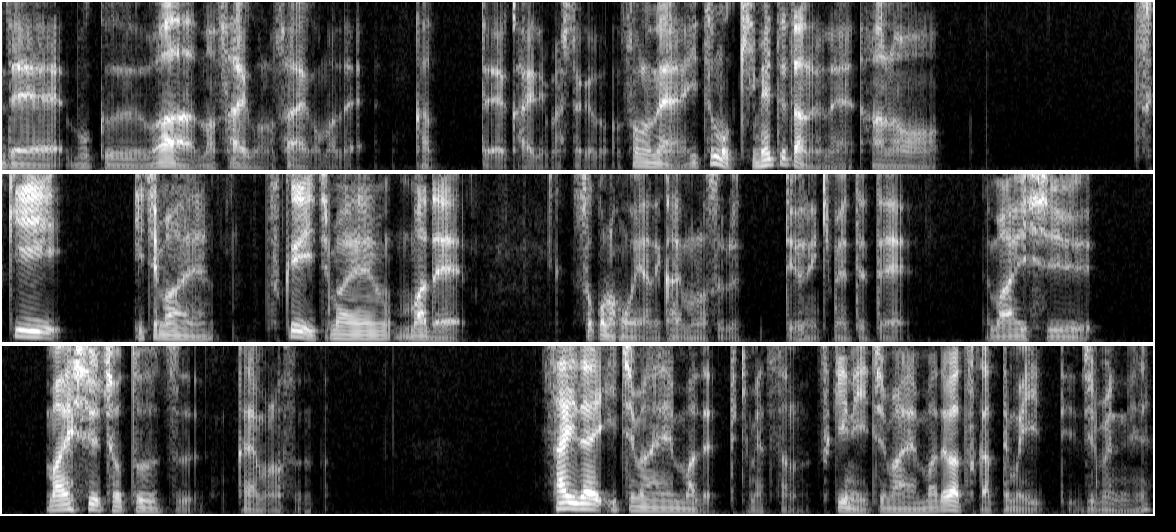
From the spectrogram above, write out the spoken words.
で、僕は、まあ、最後の最後まで買って帰りましたけど、そのね、いつも決めてたのよね。あの、月1万円、月1万円まで、そこの本屋で買い物するっていう風に決めてて、毎週、毎週ちょっとずつ買い物する。最大1万円までって決めてたの。月に1万円までは使ってもいいって自分にね、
